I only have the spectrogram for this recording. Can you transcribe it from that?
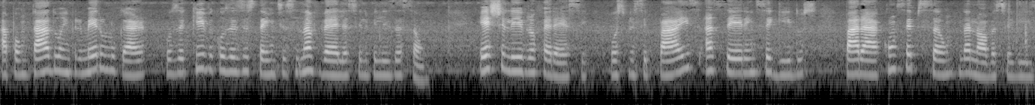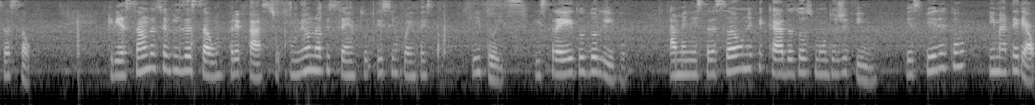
apontado em primeiro lugar os equívocos existentes na velha civilização. Este livro oferece os principais a serem seguidos para a concepção da nova civilização. Criação da Civilização, Prefácio, 1952, extraído do livro Administração Unificada dos Mundos Divino, Espírito e Material,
